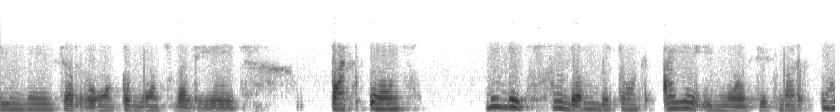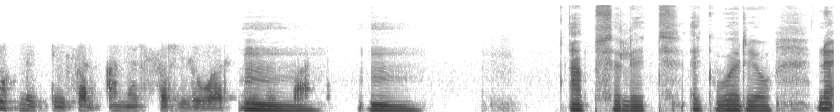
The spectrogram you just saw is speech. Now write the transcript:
die mense rondom ons wil hê dat ons nie net voeling met ons eie emosies maar ook met die van ander verloor nie. Mm. Mm. Absoluut. Ek hoor jou. Nou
